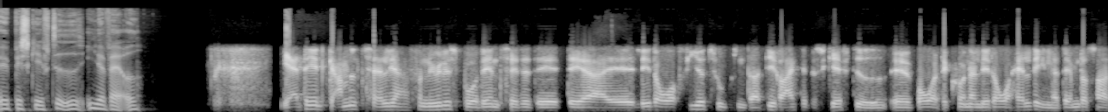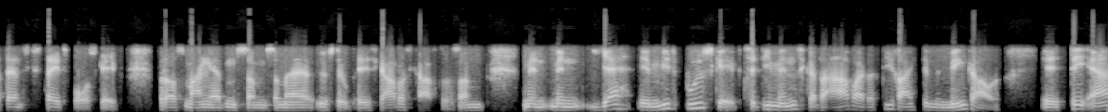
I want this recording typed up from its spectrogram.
øh, beskæftiget i erhvervet? Ja, det er et gammelt tal. Jeg har for nylig spurgt ind til det. Det, det er øh, lidt over 4.000, der er direkte beskæftiget, øh, hvor det kun er lidt over halvdelen af dem, der så har dansk statsborgerskab. For der er også mange af dem, som, som er østeuropæiske arbejdskraft og sådan. Men, men ja, øh, mit budskab til de mennesker, der arbejder direkte med minkavl, øh, det er,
